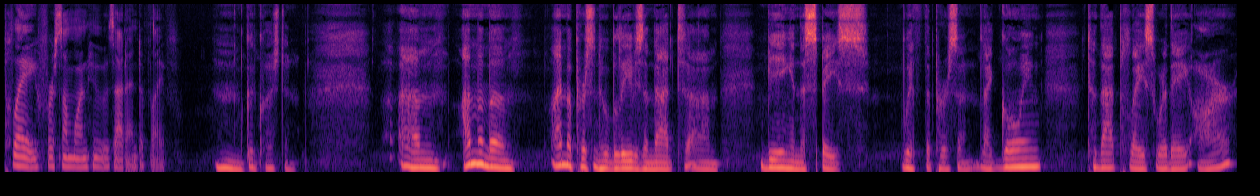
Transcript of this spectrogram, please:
play for someone who is at end of life? Mm, good question. Um, I'm a I'm a person who believes in that um, being in the space with the person, like going to that place where they are.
